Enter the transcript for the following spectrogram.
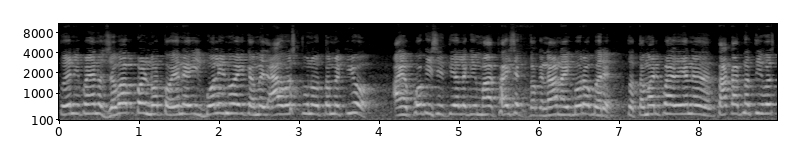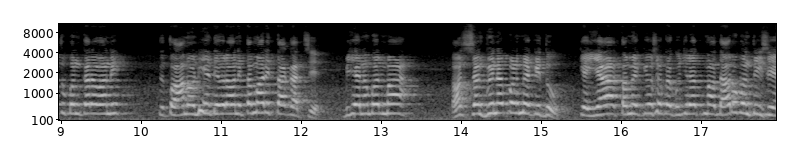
તો એની પાસે એનો જવાબ પણ નહોતો. એને એ બોલી ન હોય કે અમે આ વસ્તુનો તમે કયો? અહીંયા પોગી છે ત્યાં લગી માં થાય છે તો કે ના ના એ બરોબર હે. તો તમારી પાસે એને તાકાત નથી વસ્તુ બંધ કરાવવાની તો- તો આનો નિયમ દેવરાવાની તમારી જ તાકાત છે. બીજા નંબરમાં હર્ષ સંઘવીને પણ મેં કીધું. કે અહીંયા તમે કહો છો કે ગુજરાતમાં દારૂબંધી છે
